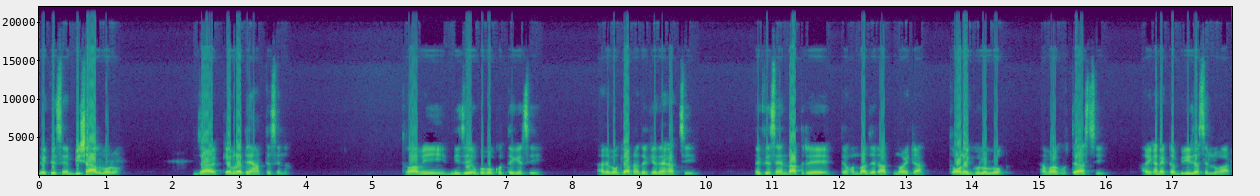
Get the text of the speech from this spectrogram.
দেখতেছেন বিশাল বড়, যা ক্যামেরাতে আঁটতেছে না। তো আমি নিজে উপভোগ করতে গেছি আর এবং কি আপনাদেরকে দেখাচ্ছি। দেখতেছেন রাত্রে, তখন বাজে রাত নয়টা, তো অনেকগুলো লোক, আমরা ঘুরতে আসছি। আর এখানে একটা ব্রিজ আছে লোহার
